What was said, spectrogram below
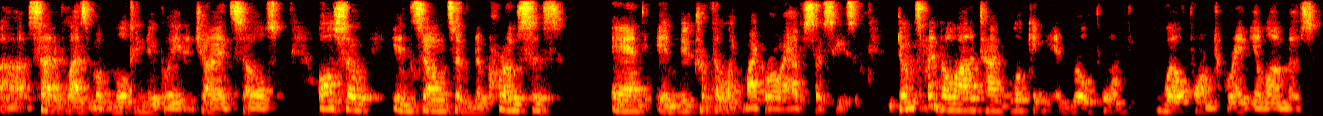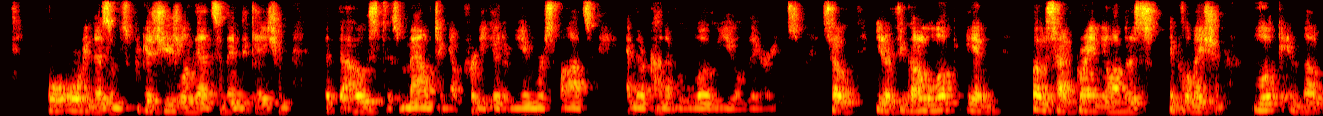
uh, cytoplasm of multinucleated giant cells, also in zones of necrosis and in neutrophilic microabscesses. Don't spend a lot of time looking in well-formed, well-formed granulomas for organisms because usually that's an indication that the host is mounting a pretty good immune response and they're kind of low yield areas. So, you know, if you're going to look in foci granulomatous inflammation, look in the,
